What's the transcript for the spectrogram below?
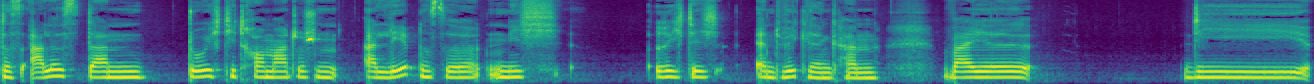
das alles dann durch die traumatischen Erlebnisse nicht richtig entwickeln kann, weil die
